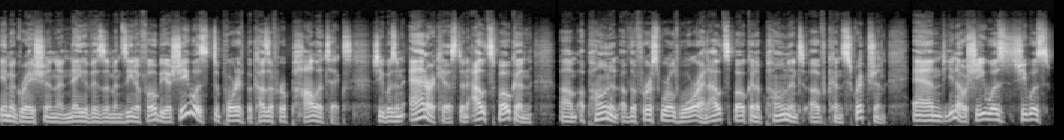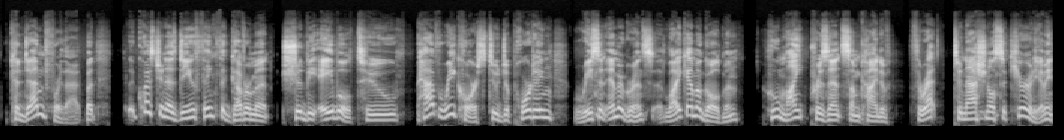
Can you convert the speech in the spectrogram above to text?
immigration and nativism and xenophobia. She was deported because of her politics. She was an anarchist, an outspoken um, opponent of the First World War, an outspoken opponent of conscription. And, you know, she was she was condemned for that. But the question is do you think the government should be able to have recourse to deporting recent immigrants like Emma Goldman who might present some kind of threat to national security. I mean,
